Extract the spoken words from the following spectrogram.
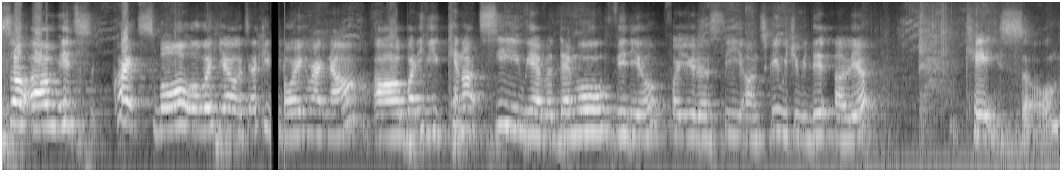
so um, it's quite small over here. It's actually drawing right now. Uh, but if you cannot see, we have a demo video for you to see on screen, which we did earlier. Okay, so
